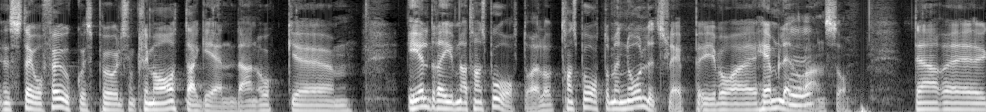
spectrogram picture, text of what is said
en stor fokus på liksom klimatagendan och eh, eldrivna transporter eller transporter med nollutsläpp i våra hemleveranser. Mm. Där eh,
